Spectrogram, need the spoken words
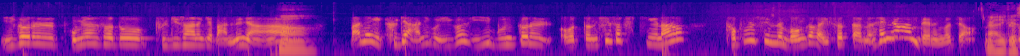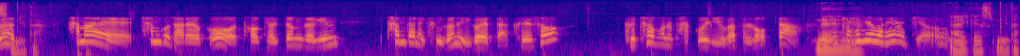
이거를 보면서도 불기소하는 게 맞느냐. 어. 만약에 그게 아니고 이걸, 이 문건을 어떤 희석시키거나 덮을 수 있는 뭔가가 있었다면 해명하면 되는 거죠. 알겠습니다. 하나의 참고 자료였고 더 결정적인 판단의 근거는 이거였다. 그래서 그 처분을 바꿀 이유가 별로 없다. 네. 이렇게 해명을 해야죠. 알겠습니다.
